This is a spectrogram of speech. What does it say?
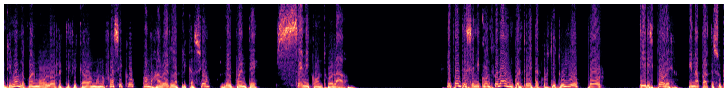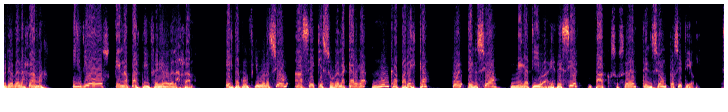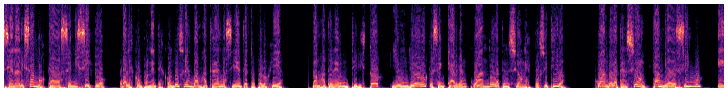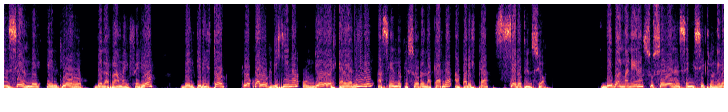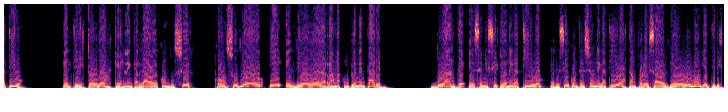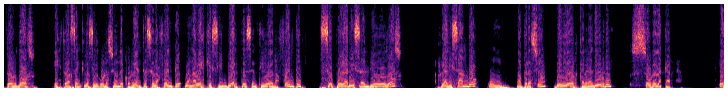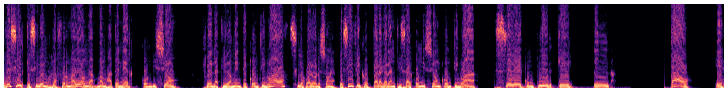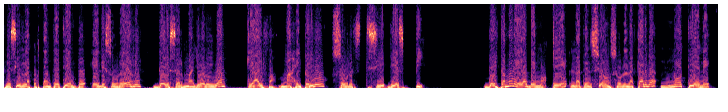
continuando con el módulo rectificador monofásico, vamos a ver la aplicación del puente semicontrolado. El puente semicontrolado es un puente que está constituido por tiristores en la parte superior de las ramas y diodos en la parte inferior de las ramas. Esta configuración hace que sobre la carga nunca aparezca tensión negativa, es decir, va a suceder tensión positiva. Si analizamos cada semiciclo, cuáles componentes conducen, vamos a tener la siguiente topología. Vamos a tener un tiristor y un diodo que se encargan cuando la tensión es positiva. Cuando la tensión cambia de signo, enciende el diodo de la rama inferior del tiristor, lo cual origina un diodo de descarga libre, haciendo que sobre la carga aparezca cero tensión. De igual manera sucede en el semiciclo negativo. El tiristor 2, que es el encargado de conducir con su diodo y el diodo de la rama complementaria. Durante el semiciclo negativo, es decir, con tensión negativa, están polarizados el diodo 1 y el tiristor 2. Esto hace que la circulación de corriente hacia la fuente, una vez que se invierte el sentido de la fuente, se polariza el diodo 2, realizando una operación de diodo descarga libre sobre la carga. Es decir, que si vemos la forma de onda, vamos a tener condición relativamente continuada, si los valores son específicos, para garantizar condición continuada, se debe cumplir que el tau, es decir, la constante de tiempo L sobre R, debe ser mayor o igual que alfa más el periodo sobre 10pi. De esta manera vemos que la tensión sobre la carga no tiene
